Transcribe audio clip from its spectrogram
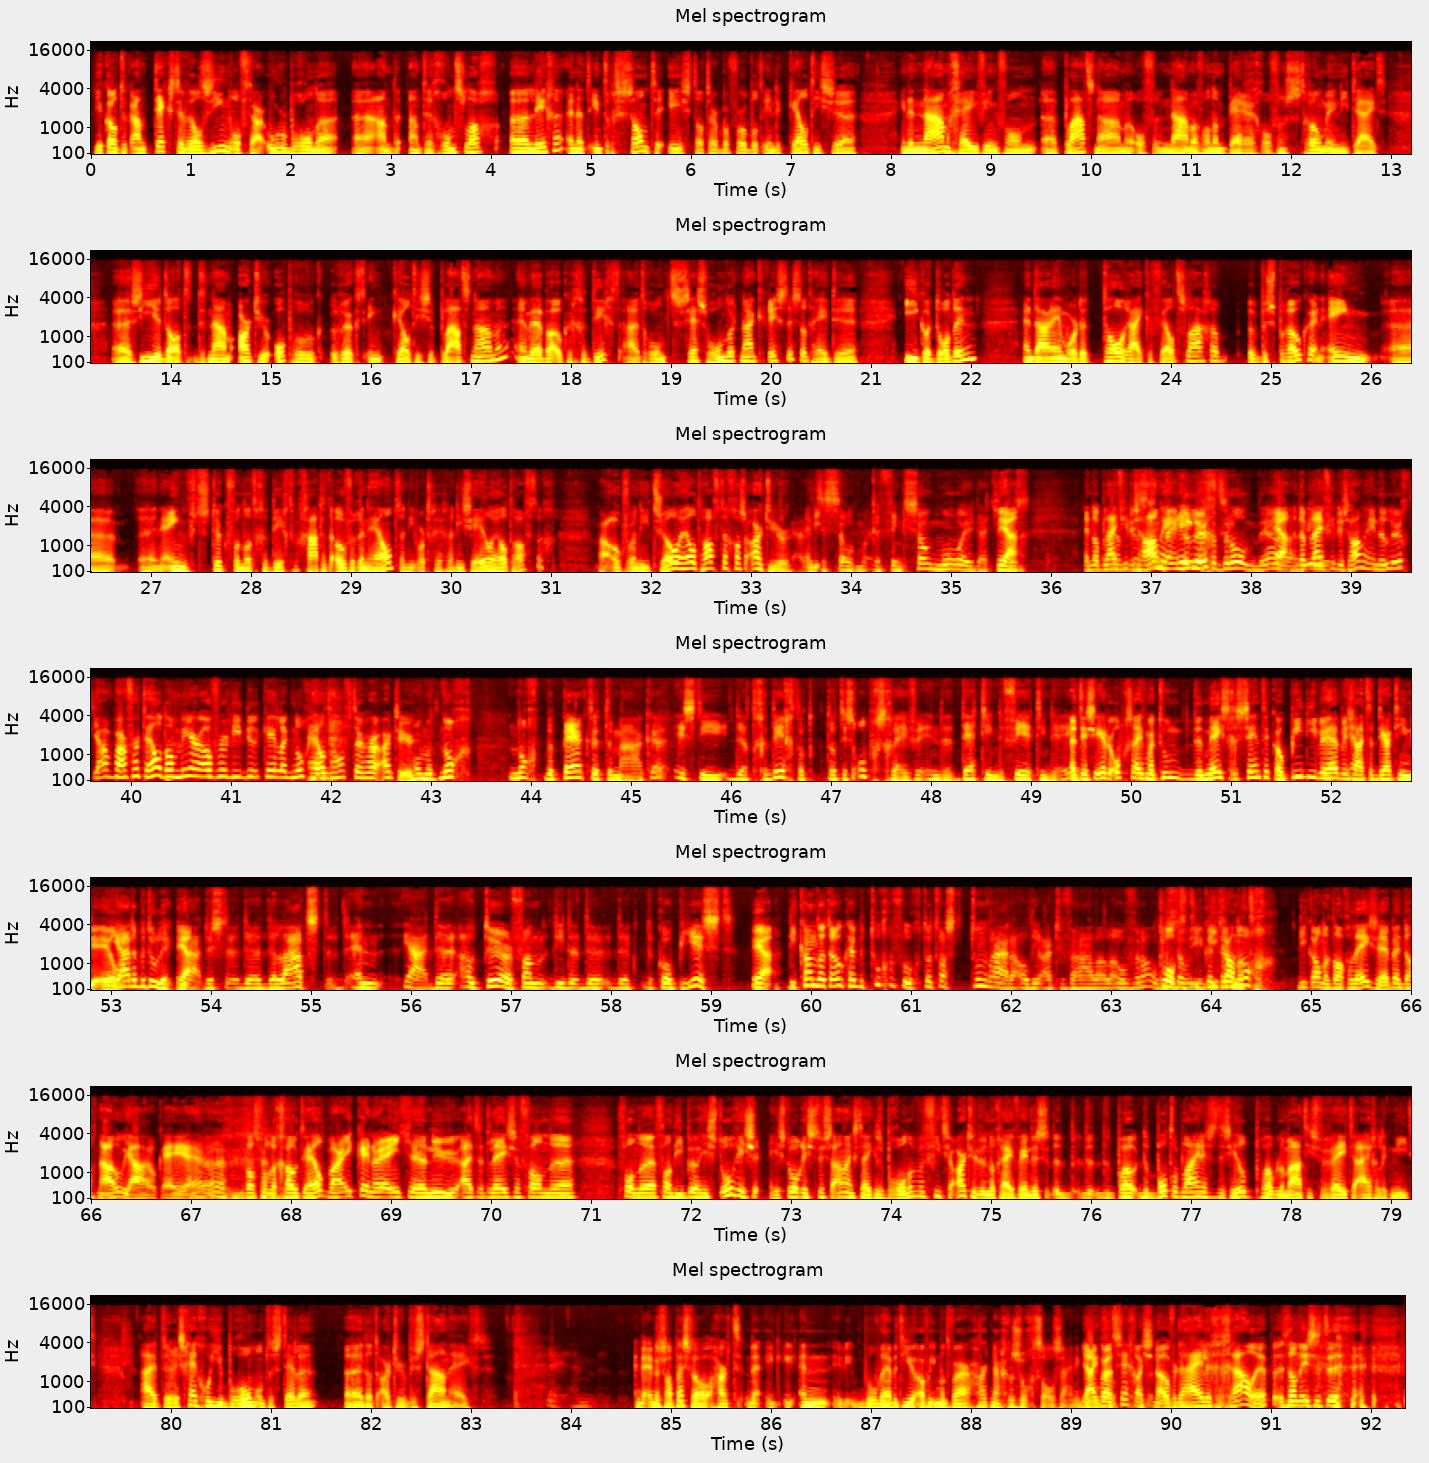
Je kan natuurlijk aan teksten wel zien of daar oerbronnen uh, aan, aan ten grondslag uh, liggen. En het interessante is dat er bijvoorbeeld in de Keltische, in de naamgeving van plaatsnamen of namen van een berg of een stroom in die tijd, zie je dat de naam Arthur oprukt in Keltische plaatsnamen. En we hebben ook een gedicht uit rond 600 na Christus, dat heet de Igododin. En daarin worden talrijke veldslagen besproken. En één, uh, in één stuk van dat gedicht gaat het over een held. En die wordt gezegd, die is heel heldhaftig. Maar ook wel niet zo heldhaftig als Arthur. Ja, en die... is zo, dat vind ik zo mooi dat je ja. dus, En dan blijf je dus hangen in de lucht. Bron, ja, ja, dan blijf je dus hangen in de lucht. Ja, maar vertel dan meer over die kennelijk nog heldhaftiger Arthur. Om het nog nog beperkter te maken, is die, dat gedicht, dat, dat is opgeschreven in de 13e, 14e eeuw. Het is eerder opgeschreven, maar toen de meest recente kopie die we hebben is Ja. uit de 13e eeuw. Ja, dat bedoel ik. Ja. Ja. dus de, de, de laatste. En ja, de auteur van die, de, de, de, de kopiist. Ja. Die kan dat ook hebben toegevoegd. Dat was, toen waren al die Arthur-verhalen al overal. Klopt, dus dan, die- je kunt die kan nog die kan het al gelezen hebben en dacht, nou ja, oké, hè, het was wel een grote held. Maar ik ken er eentje nu uit het lezen van, eh, van, eh, van die historische, historische tussen aanhalingstekens bronnen. We fietsen Arthur er nog even in. Dus de, de, de, pro- de bottom line is, het is heel problematisch. We weten eigenlijk niet, uit, er is geen goede bron om te stellen eh, dat Arthur bestaan heeft. En, en er zal best wel hard... ik, ik- en ik bedoel, we hebben het hier over iemand waar hard naar gezocht zal zijn. Ja, ik wou het zeggen, als je het nou over de heilige graal hebt, dan is het, eh,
